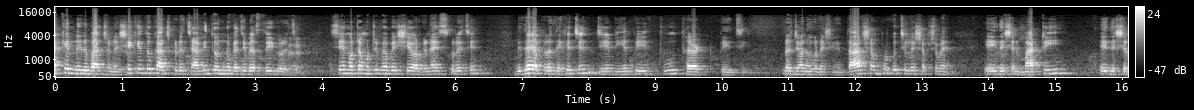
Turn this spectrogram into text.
একের নির্বাচনে সে কিন্তু কাজ করেছে, আমি তো অন্য কাজে ব্যস্তই করেছি। সে মোটামুটিভাবে সে অর্গানাইজ করেছে। বিধায় আপনারা দেখেছেন যে বিএনপি টু থার্ড পেয়েছি। জনগণের সঙ্গে। তার সম্পর্ক ছিল সবসময় এই দেশের মাটি, এই দেশের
